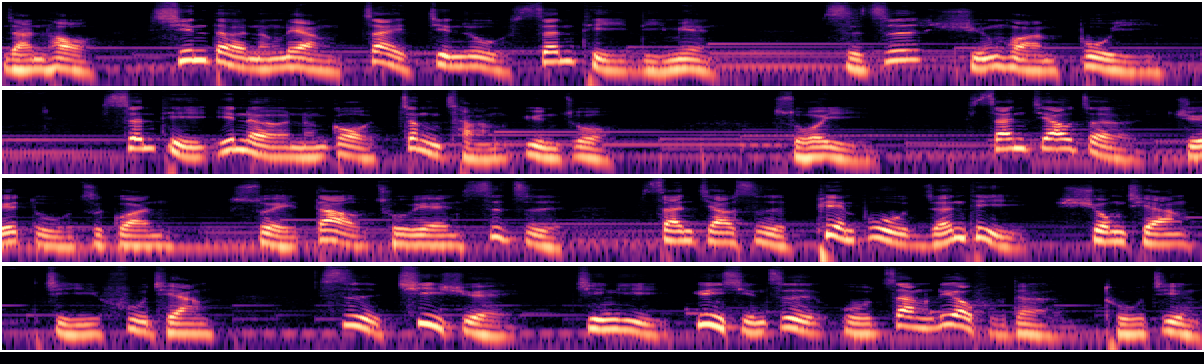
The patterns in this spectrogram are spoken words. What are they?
然后新的能量再进入身体里面，使之循环不已。身体因而能够正常运作，所以三焦者绝毒之官，水道出渊是指三焦是遍布人体胸腔及腹腔，是气血精液运行至五脏六腑的途径。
